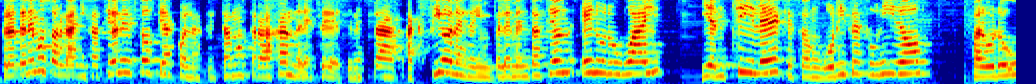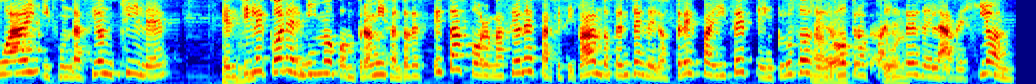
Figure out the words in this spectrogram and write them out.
pero tenemos organizaciones socias con las que estamos trabajando en, este, en estas acciones de implementación en Uruguay y en Chile, que son Gurises Unidos para Uruguay y Fundación Chile, en Chile con el mismo compromiso. Entonces, estas formaciones participaban docentes de los tres países e incluso de ah, otros países de la región.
